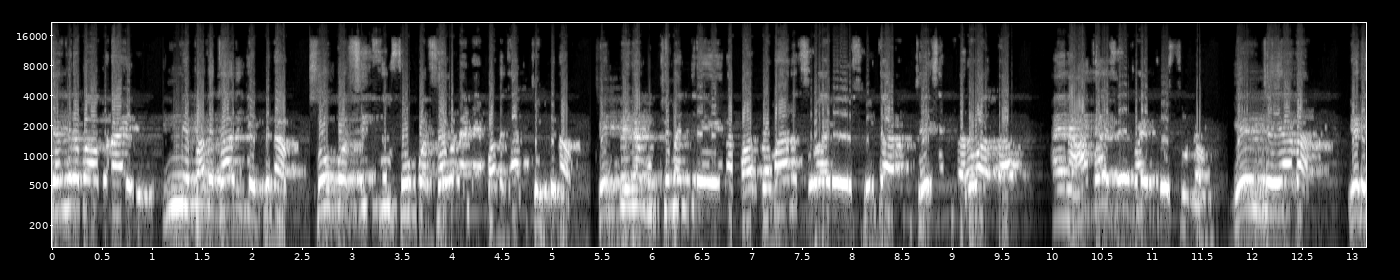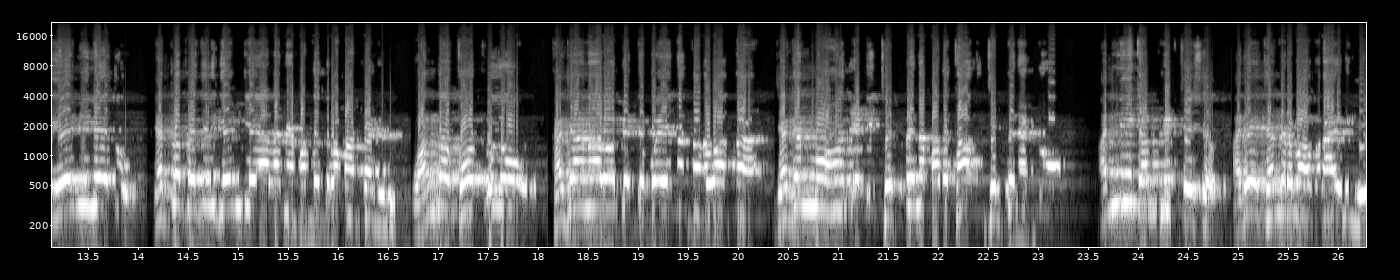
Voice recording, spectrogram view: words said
చంద్రబాబు నాయుడు ఇన్ని పథకాలు చెప్పినాం సూపర్ సిక్స్ సూపర్ సెవెన్ అనే పథకాలు చెప్పినాం చెప్పిన ముఖ్యమంత్రి అయిన ప్రమాణ స్వీకారం చేసిన తర్వాత ఆయన ఆకాశం సాయి చేస్తున్నాం. ఏం చేయాలా? ఇక్కడ ఏమీ లేదు. ఎట్లా ప్రజలకు ఏం చేయాలనే పద్ధతిలో మాట్లాడింది వంద కోట్లు ఖజానాలో పెట్టిపోయిన తర్వాత జగన్మోహన్ రెడ్డి చెప్పిన పథకాలు చెప్పినట్టు అన్ని కంప్లీట్ చేశారు. అదే చంద్రబాబు నాయుడు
